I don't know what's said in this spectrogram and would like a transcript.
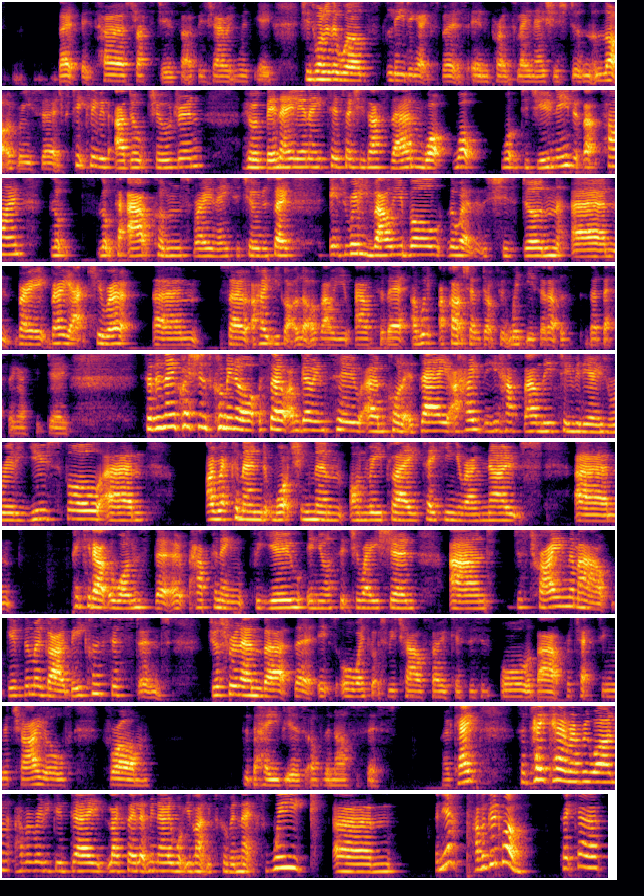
that it's her strategies that I've been sharing with you. She's one of the world's leading experts in parental alienation. She's done a lot of research, particularly with adult children who have been alienated. So she's asked them what what what did you need at that time? Looked looked at outcomes for alienated children. So it's really valuable the work that she's done. Um, very very accurate. Um, so I hope you got a lot of value out of it. I w- I can't share the document with you, so that was the best thing I could do. So there's no questions coming up, so I'm going to um, call it a day. I hope that you have found these two videos really useful. Um, I recommend watching them on replay, taking your own notes, um, picking out the ones that are happening for you in your situation and just trying them out, give them a go, be consistent. Just remember that it's always got to be child focused. This is all about protecting the child from the behaviours of the narcissist. Okay, so take care, everyone. Have a really good day. Like I say, let me know what you'd like me to cover next week. Um, and yeah, have a good one. Take care.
